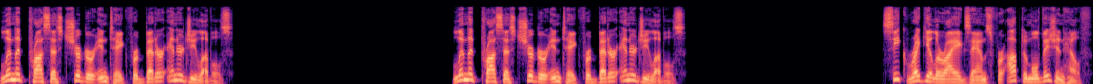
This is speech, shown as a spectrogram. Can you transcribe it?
Limit processed sugar intake for better energy levels. Limit processed sugar intake for better energy levels. Seek regular eye exams for optimal vision health.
